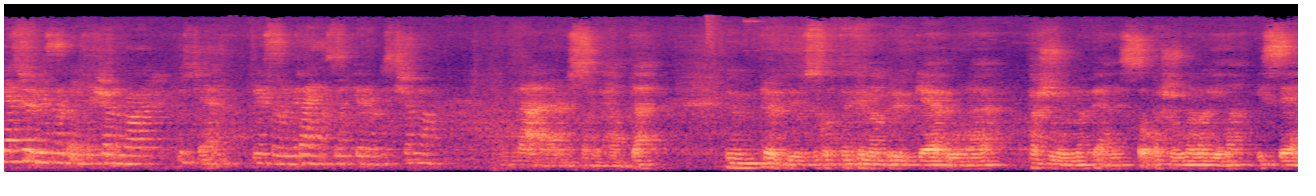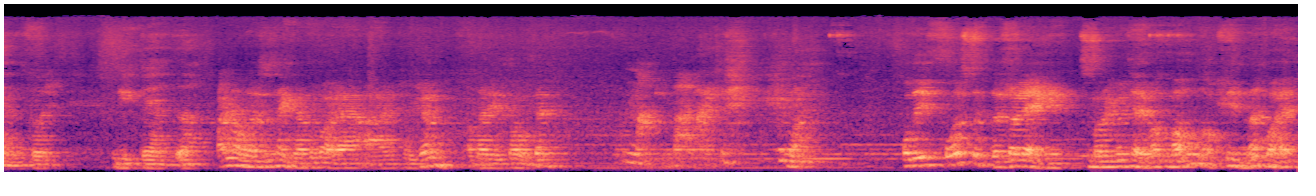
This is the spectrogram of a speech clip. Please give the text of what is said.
jeg tror liksom interkjønn var ikke liksom regna som et biologisk kjønn. da. Det er som vi hadde. Hun prøvde jo så godt hun kunne bruke ordene person med penis og person med vagina istedenfor gutt og jente. da. Er det noen av dere som tenker at det bare er to kjønn? At det er de som holder til? Nei, nei, nei. Og de får støtte fra leger som argumenterer med at mann og kvinne bare er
